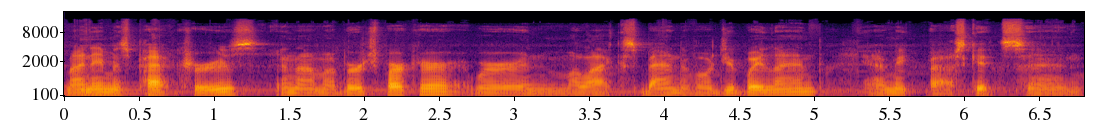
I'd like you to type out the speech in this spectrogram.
My name is Pat Kruse and I'm a birch barker. We're in Mille Lacs Band of Ojibwe land. I make baskets and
